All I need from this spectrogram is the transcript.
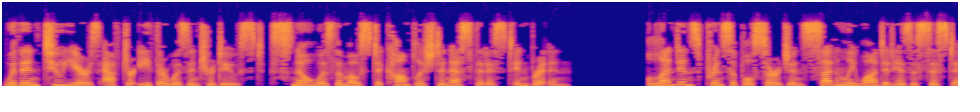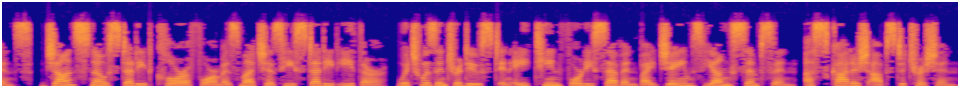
Within two years after ether was introduced, Snow was the most accomplished anaesthetist in Britain. London's principal surgeons suddenly wanted his assistance. John Snow studied chloroform as much as he studied ether, which was introduced in 1847 by James Young Simpson, a Scottish obstetrician.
